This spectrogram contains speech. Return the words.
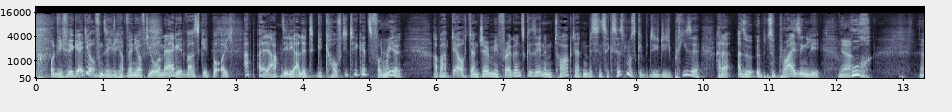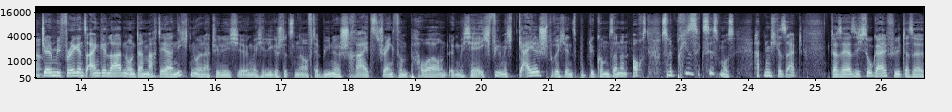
und wie viel Geld ihr offensichtlich habt, wenn ihr auf die OMR geht. Was geht bei euch ab? Alter, habt ihr die alle gekauft, die Tickets? For Ja. real. Aber habt ihr auch dann Jeremy Fragrance gesehen im Talk? Der hat ein bisschen Sexismus, die, die, Prise hat er, also äh, surprisingly, Ja. huch, Ja. Jeremy Fragrance eingeladen und dann macht er ja nicht nur natürlich irgendwelche Liegestützen auf der Bühne, schreit Strength und Power und irgendwelche Ich fühle mich geil Sprüche ins Publikum, sondern auch so eine Prise Sexismus. Hat nämlich gesagt, dass er sich so geil fühlt, dass er,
